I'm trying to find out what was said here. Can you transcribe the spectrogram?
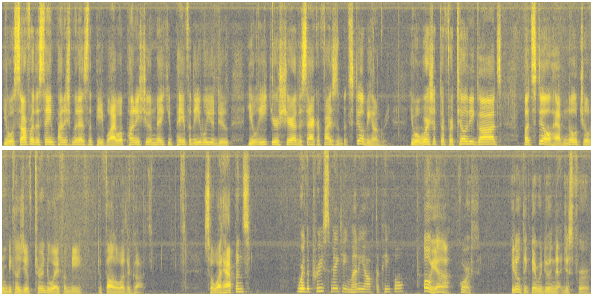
You will suffer the same punishment as the people. I will punish you and make you pay for the evil you do. You will eat your share of the sacrifices, but still be hungry. You will worship the fertility gods, but still have no children because you have turned away from me to follow other gods. So what happens? Were the priests making money off the people? Oh, yeah, of course. You don't think they were doing that just for.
